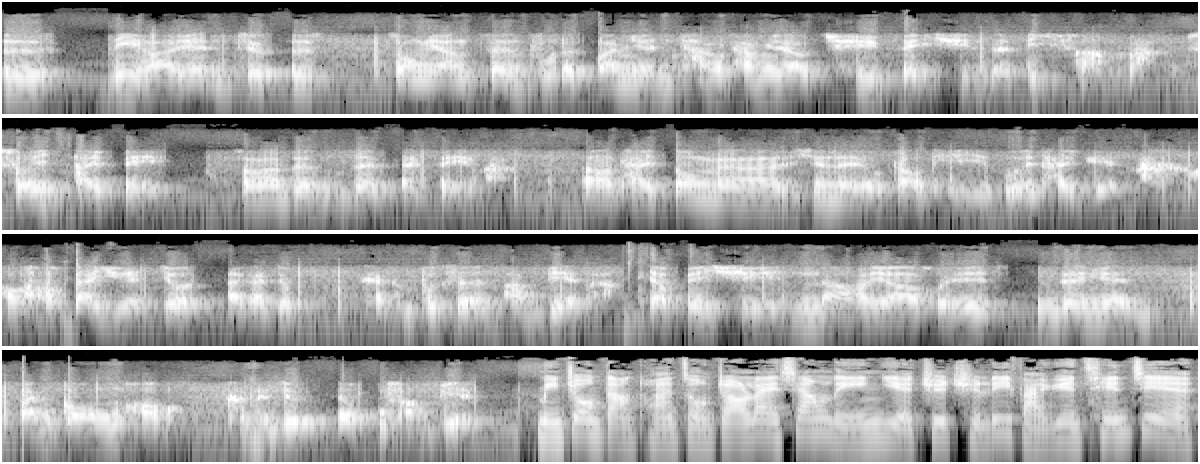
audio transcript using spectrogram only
是立法院就是中央政府的官员常常要去备询的地方吧，所以台北。”中央政府在台北嘛，然后台东呢，现在有高铁也不会太远嘛，哦，再远就大概就可能不是很方便了，要备巡，然后要回行政院办公，哦，可能就比较不方便。民众党团总召赖香林也支持立法院迁建，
